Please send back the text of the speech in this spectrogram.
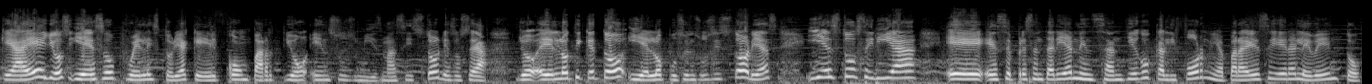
que a ellos, y eso fue la historia que él compartió en sus mismas historias. O sea, yo él lo etiquetó y él lo puso en sus historias. Y esto sería, eh, eh, se presentarían en San Diego, California, para ese era el evento.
